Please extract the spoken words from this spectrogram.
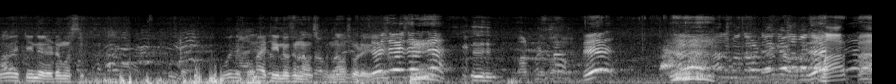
ওই টিনের এটা মসজিদ ওই যে কোনায় টিন ওখানে নামাজ নামাজ পড়ে গেছে মাথা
